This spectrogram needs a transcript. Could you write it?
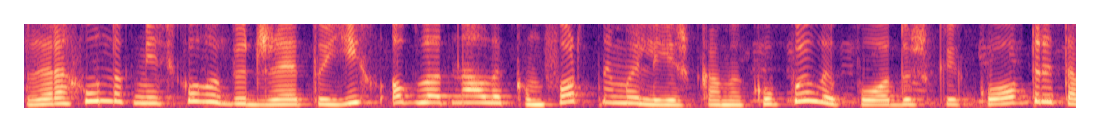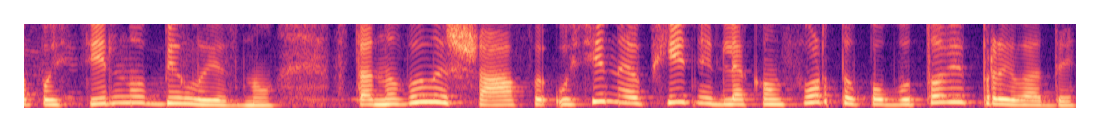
За рахунок міського бюджету їх обладнали комфортними ліжками, купили подушки, ковдри та постільну білизну, встановили шафи, усі необхідні для комфорту побутові прилади,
